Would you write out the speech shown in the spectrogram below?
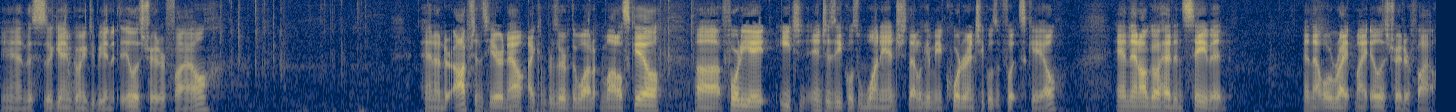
And this is again going to be an Illustrator file. And under options here, now I can preserve the model scale. Uh, 48 each inches equals one inch. That'll give me a quarter inch equals a foot scale. And then I'll go ahead and save it. And that will write my Illustrator file.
